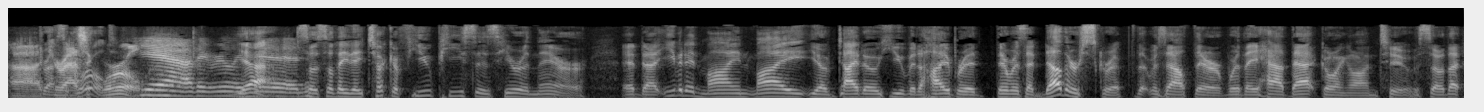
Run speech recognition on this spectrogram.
uh, Jurassic Jurassic, World. World. Yeah, they really yeah. did. So so they they took a few pieces here and there. And uh, even in mine, my you know Dino human hybrid, there was another script that was out there where they had that going on too. So that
